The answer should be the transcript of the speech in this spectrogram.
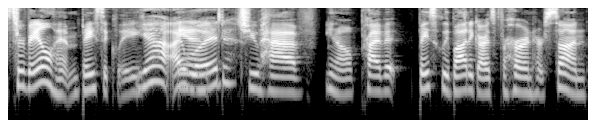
surveil him basically. Yeah, I would. to have you know private basically bodyguards for her and her son.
